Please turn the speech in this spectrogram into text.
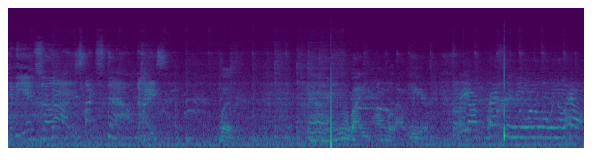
back in the end zone. Nice. Touchdown. Nice. But nah, ain't nobody humble out here. They are pressing you one on one with no help.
